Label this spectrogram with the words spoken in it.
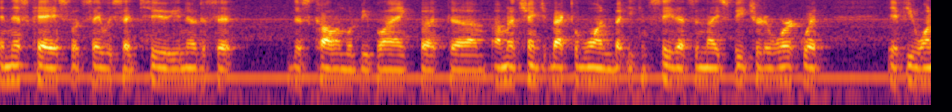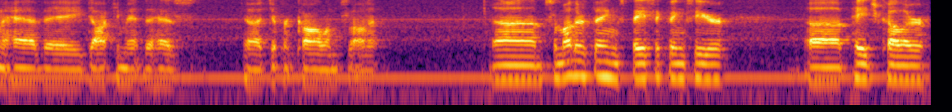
In this case, let's say we said two. You notice that this column would be blank, but uh, I'm going to change it back to one. But you can see that's a nice feature to work with if you want to have a document that has uh, different columns on it. Um, some other things, basic things here. Uh, page color.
